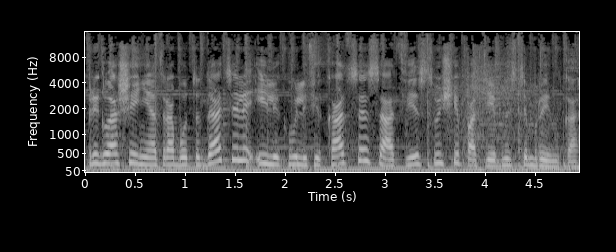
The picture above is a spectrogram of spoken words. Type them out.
приглашение от работодателя или квалификация, соответствующая потребностям рынка.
